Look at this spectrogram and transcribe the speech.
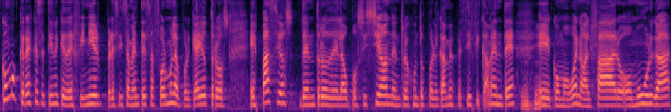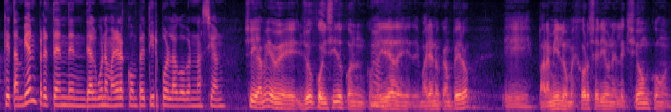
¿Cómo crees que se tiene que definir precisamente esa fórmula? Porque hay otros espacios dentro de la oposición, dentro de Juntos por el Cambio específicamente, eh, como bueno, Alfaro o Murga, que también pretenden de alguna manera competir por la gobernación. Sí, a mí eh, yo coincido con, la idea de, Mariano Campero. Eh, para mí lo mejor sería una elección con...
